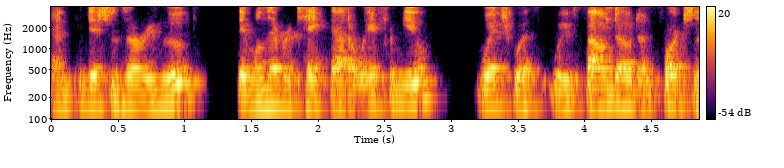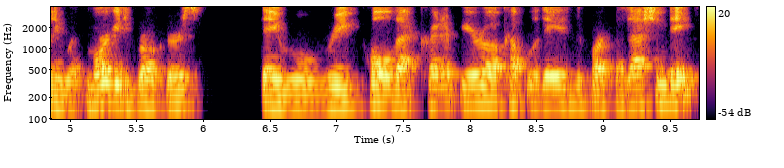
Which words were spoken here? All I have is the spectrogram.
and conditions are removed, they will never take that away from you. Which with we found out, unfortunately, with mortgage brokers, they will re-pull that credit bureau a couple of days before possession date.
